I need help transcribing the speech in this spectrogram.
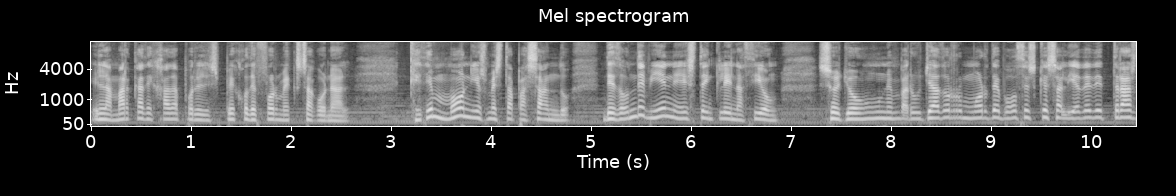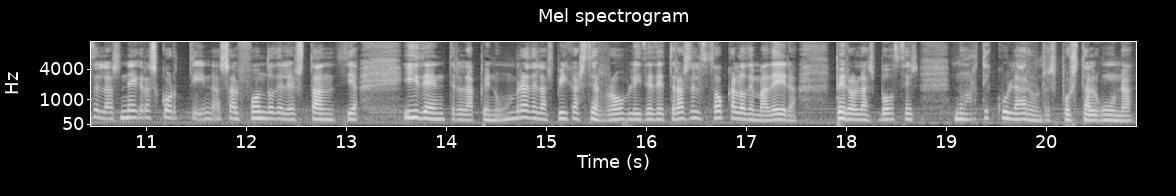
en la marca dejada por el espejo de forma hexagonal. ¿Qué demonios me está pasando? ¿De dónde viene esta inclinación? Se oyó un embarullado rumor de voces que salía de detrás de las negras cortinas al fondo de la estancia y de entre la penumbra de las vigas de roble y de detrás del zócalo de madera, pero las voces no articularon respuesta alguna,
